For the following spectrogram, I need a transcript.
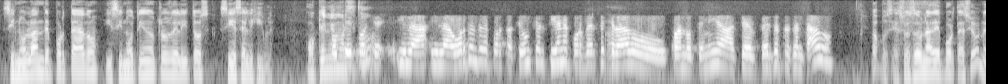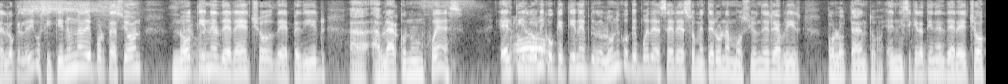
si no lo han deportado y si no tiene otros delitos, sí es elegible. Ok, mi Ok, amorcito. porque- y la y la orden de deportación que él tiene por verse quedado cuando tenía que verse presentado. No, pues eso es una deportación, es lo que le digo. Si tiene una deportación, no tiene el derecho de pedir a hablar con un juez. Él tiene, lo Oh. único que tiene, lo único que puede hacer es someter una moción de reabrir, por lo tanto, él ni siquiera tiene el derecho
